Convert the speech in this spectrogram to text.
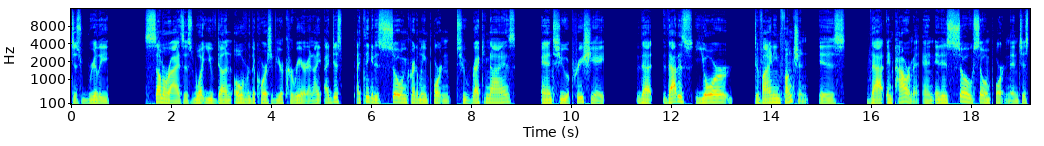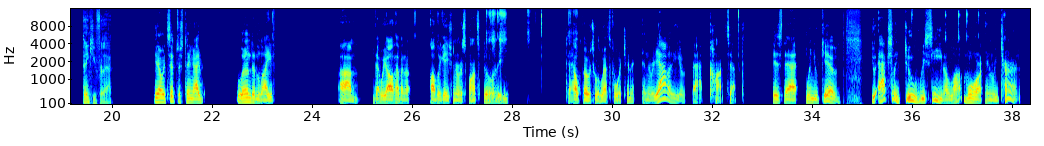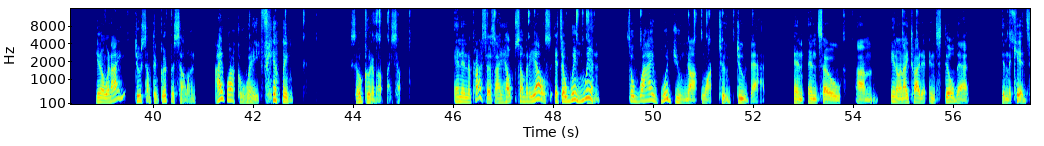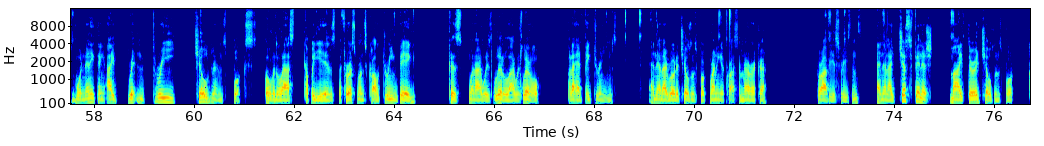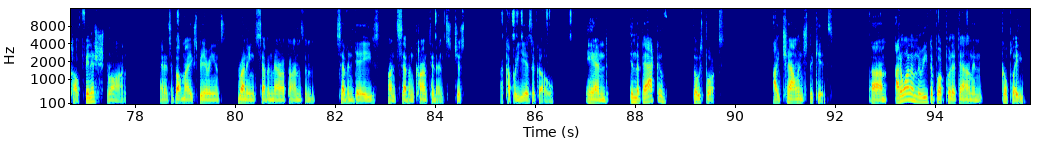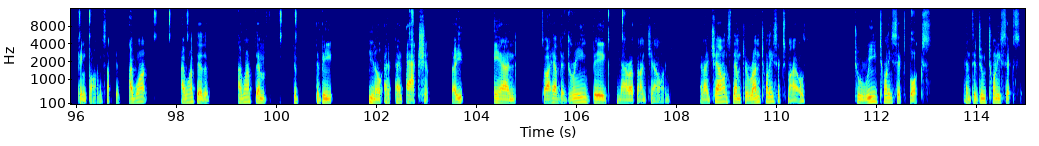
just really summarizes what you've done over the course of your career. And I, I just, I think it is so incredibly important to recognize and to appreciate that that is your divining function is that empowerment and it is so so important and just thank you for that You know, it's interesting. I learned in life um, that we all have an obligation and responsibility to help those who are less fortunate. And the reality of that concept is that when you give, you actually do receive a lot more in return. You know, when I do something good for someone, I walk away feeling so good about myself. And in the process, I help somebody else. It's a win win. So why would you not want to do that? And and so um, you know, and I try to instill that in the kids more than anything. I've written three children's books over the last couple years. The first one's called Dream Big, because when I was little, I was little, but I had big dreams. And then I wrote a children's book, Running Across America, for obvious reasons. And then I just finished my third children's book called Finish Strong. And it's about my experience running seven marathons in seven days on seven continents just a couple years ago. And in the back of those books, I challenge the kids. Um, I don't want them to read the book, put it down, and go play ping pong or something. I want, I want the, I want them to to be, you know, an, an action, right? And so I have the Dream Big Marathon Challenge, and I challenge them to run 26 miles, to read 26 books, and to do 26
